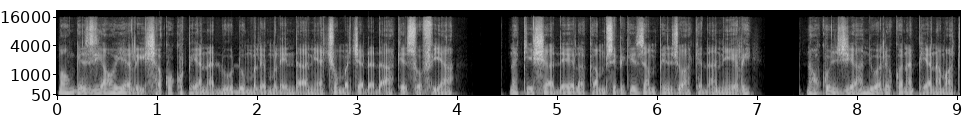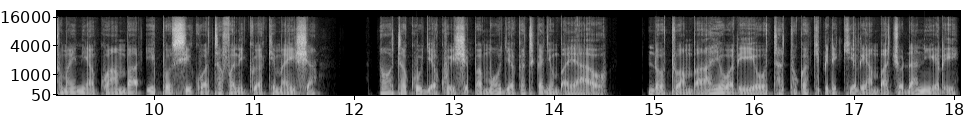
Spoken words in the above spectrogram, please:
Maongezi yao yaliisha kwa kupeana dudu mle mle ndani ya chumba cha dada yake Sofia, na kisha Adela akamsindikiza mpenzi wake Danieli, na huko njiani walikuwa na pia na matumaini ya kwamba ipo siku atafanikiwa kimaisha na watakuja kuishi pamoja katika nyumba yao, ndoto ambayo waliota toka kipindi kile ambacho Danieli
